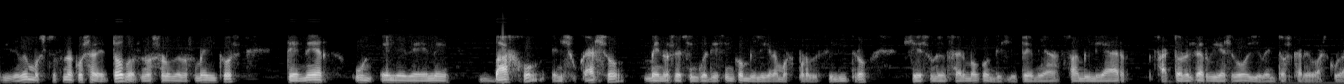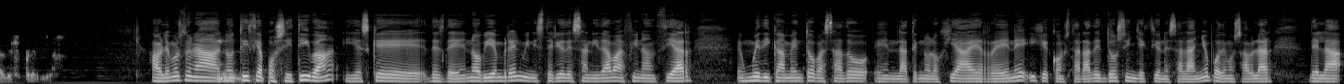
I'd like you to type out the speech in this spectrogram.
y debemos, esto es una cosa de todos, no solo de los médicos, tener un LDL bajo, en su caso, menos de 55 miligramos por decilitro, si es un enfermo con dislipemia familiar, factores de riesgo y eventos cardiovasculares previos. Hablemos de una noticia positiva y es que desde noviembre el Ministerio de Sanidad va a financiar un medicamento basado en la tecnología ARN y que constará de dos inyecciones al año. Podemos hablar de la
